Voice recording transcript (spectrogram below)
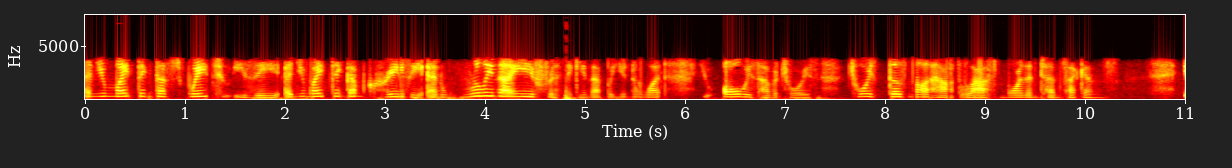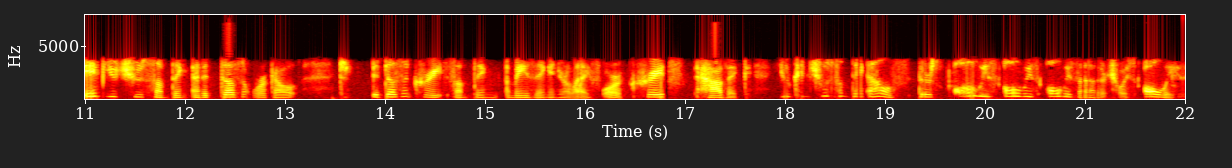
And you might think that's way too easy, and you might think I'm crazy and really naive for thinking that, but you know what? You always have a choice. Choice does not have to last more than 10 seconds. If you choose something and it doesn't work out, it doesn't create something amazing in your life or it creates havoc, you can choose something else. There's always, always, always another choice. Always.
